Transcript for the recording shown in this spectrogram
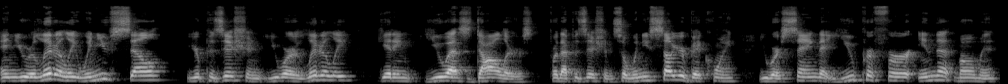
and you are literally, when you sell your position, you are literally getting US dollars for that position. So when you sell your Bitcoin, you are saying that you prefer, in that moment,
